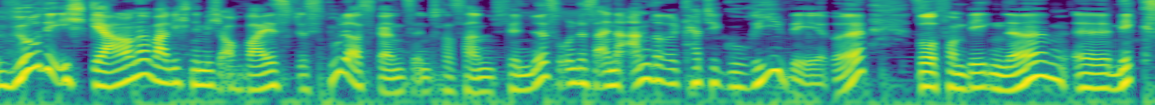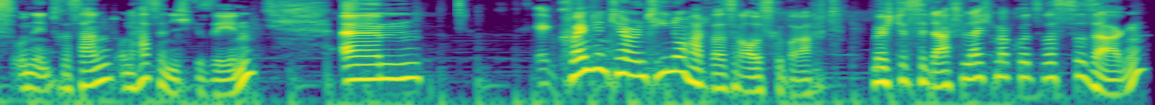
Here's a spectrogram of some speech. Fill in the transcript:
würde ich gerne, weil ich nämlich auch weiß, dass du das ganz interessant findest und es eine andere Kategorie wäre, so von wegen, ne, äh, Mix und interessant und hast du nicht gesehen, ähm, äh, Quentin Tarantino hat was rausgebracht. Möchtest du da vielleicht mal kurz was zu sagen?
